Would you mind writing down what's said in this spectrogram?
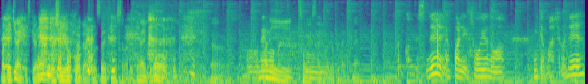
まあできないんですけどね。募集要項では女性禁止とかできないけど、うん、あんまりそういう採用は良くないですね。なんかですね、やっぱりそういうのは見てますよね。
